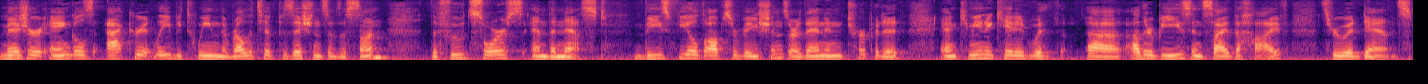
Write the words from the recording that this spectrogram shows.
measure angles accurately between the relative positions of the sun, the food source, and the nest. These field observations are then interpreted and communicated with uh, other bees inside the hive through a dance.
